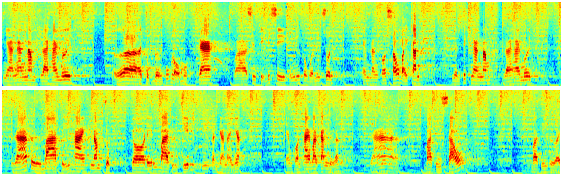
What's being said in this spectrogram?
Nhà ngang 5 dài 20 ở ờ, trục đường quốc lộ 1K và siêu thị Bixi cũng như cầu vườn Liên Xuân. Em đang có 6-7 căn, diện tích ngang 5 dài 20 giá từ 3 tỷ 2 50 cho đến 3 tỷ 9 như căn nhà này nhé. Em còn hai ba căn nữa, giá 3 tỷ 6 3 tỷ rưỡi.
